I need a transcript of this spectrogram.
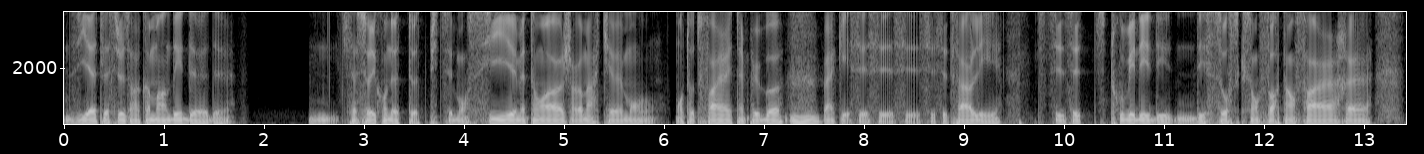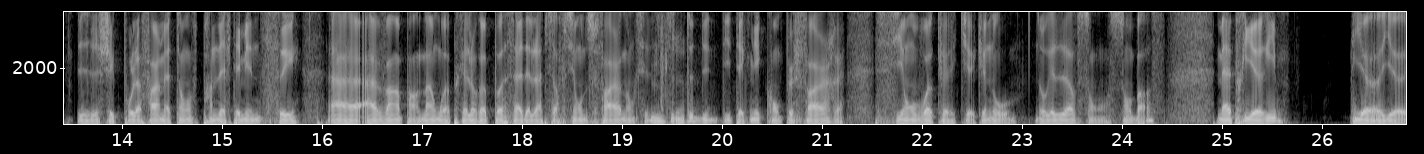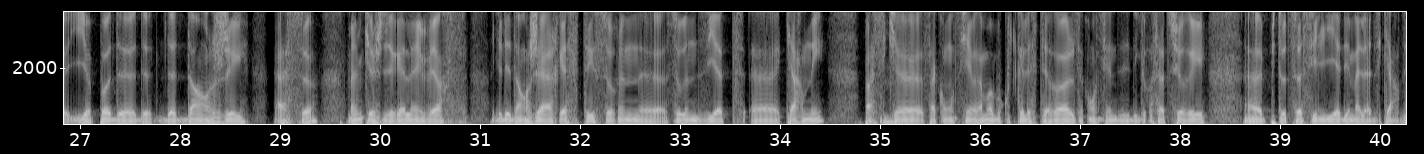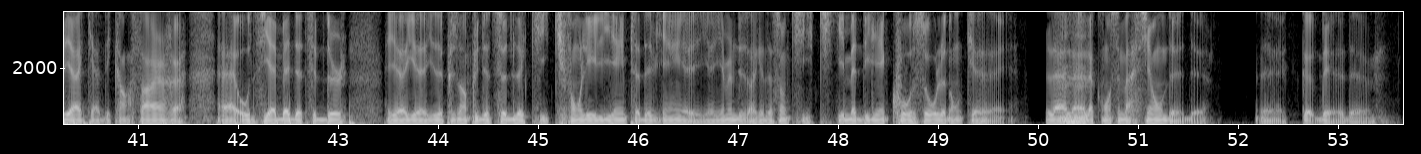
diète. là, C'est juste recommandé de, de s'assurer qu'on a tout. Puis, tu sais, bon, si, mettons, ah, je remarque que mon, mon taux de fer est un peu bas, Mhm. ben, c'est, de faire les. C'est, trouver des, des, des sources qui sont fortes en fer. euh, je sais que pour le fer, mettons, prendre la vitamine C euh, avant, pendant ou après le repas, ça aide à l'absorption du fer. Donc, c'est toutes des, des techniques qu'on peut faire si on voit que, que, que nos, nos réserves sont, sont basses. Mais a priori, il n'y a, pas de, de- de danger à ça. Même que je dirais l'inverse. Il y a des dangers à rester sur une, euh, sur une diète euh, carnée parce que ça contient vraiment beaucoup de cholestérol, ça contient des, des gras saturés. euh, Puis tout ça, c'est lié à des maladies cardiaques, à des cancers, au diabète de type 2. Il y a, il y de plus en plus d'études qui, qui font les liens, puis ça devient. Il y a, il y a même des organisations qui, qui émettent des liens causaux. là, donc, la, Mhm. la consommation de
